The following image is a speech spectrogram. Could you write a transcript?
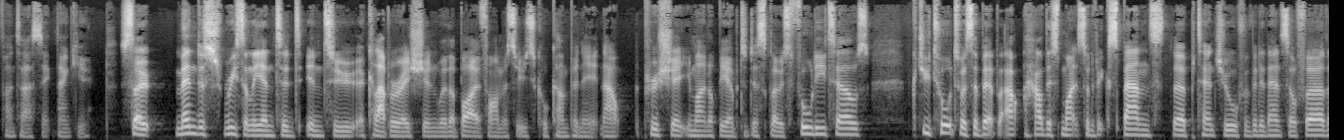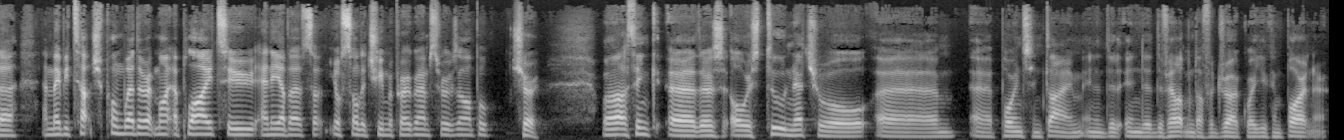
Fantastic, thank you. So, Mendus recently entered into a collaboration with a biopharmaceutical company. Now, appreciate you might not be able to disclose full details. Could you talk to us a bit about how this might sort of expand the potential for vididencel further, and maybe touch upon whether it might apply to any other so your solid tumor programs, for example? Sure. Well, I think uh, there's always two natural um, uh, points in time in the, in the development of a drug where you can partner.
